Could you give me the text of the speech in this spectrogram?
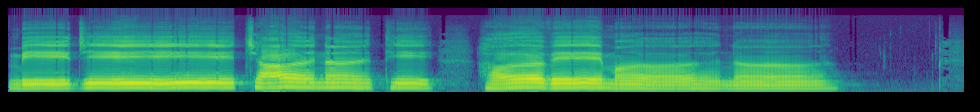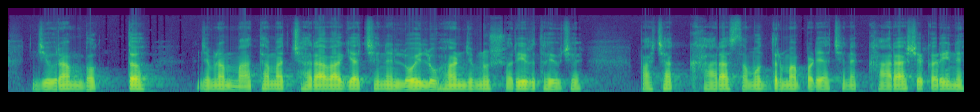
બીજી ઈચ્છા નથી, હવે મન. જીવરામ ભક્ત જેમના માથામાં છરા વાગ્યા છે ને લોહી લુહાણ જેમનું શરીર થયું છે, પાછા ખારા સમુદ્રમાં પડ્યા છે ને ખારાશે કરીને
